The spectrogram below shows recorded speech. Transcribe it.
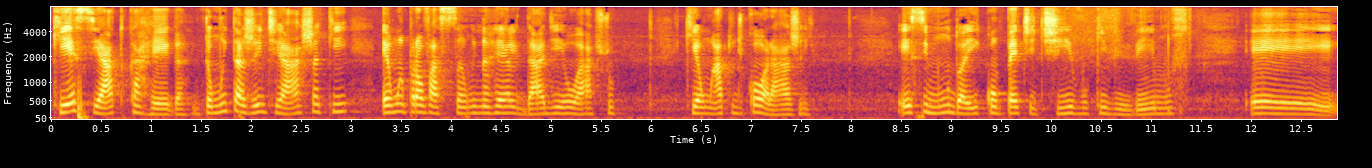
que esse ato carrega. Então, muita gente acha que é uma provação e, na realidade, eu acho que é um ato de coragem. Esse mundo aí competitivo que vivemos, é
